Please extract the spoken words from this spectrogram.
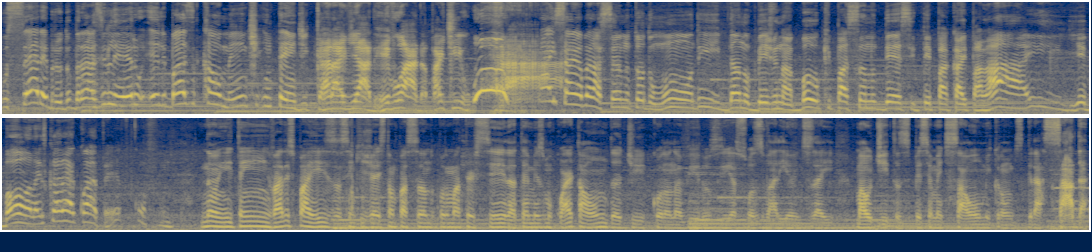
o cérebro do brasileiro, ele basicamente entende, carai viado, revoada, partiu. Uh! Aí sai abraçando todo mundo e dando beijo na boca e passando DST pra cá e pra lá e, e bola, esse cara é quatro, é confundo. Não, e tem vários países assim que já estão passando por uma terceira, até mesmo quarta onda de coronavírus e as suas variantes aí malditas, especialmente essa Omicron desgraçada.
